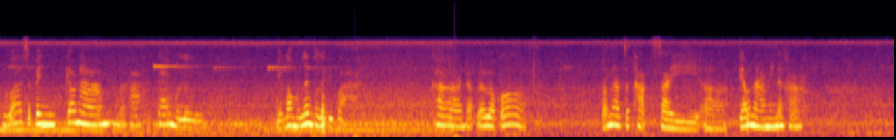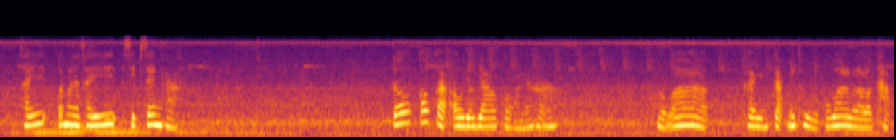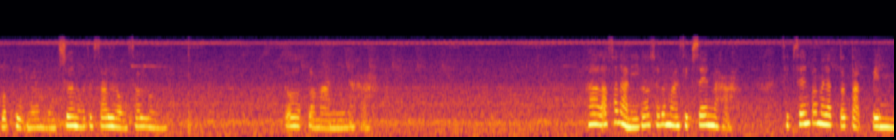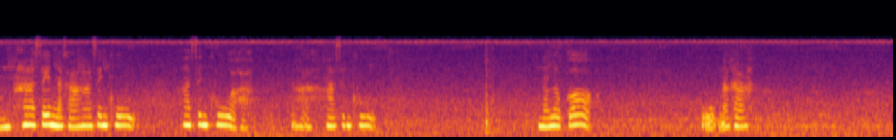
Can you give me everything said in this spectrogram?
หรือว่าจะเป็นแก้วน้ำนะคะ ได้หมดเลย เดี๋ยวเรามาเริ่มกันเลยดีกว่า ค่ะดับแล้วเราก็ป้าแมวจะถักใส่แก้วน้ำนี้นะคะ ใช้ป้าแมวจะใช้สิบเส้นค่ะแล้วก็กะเอายาวๆก่อนนะคะหรือว่าใครยังกะไม่ถูก เพราะว่าเวลาเราถักเราผูกเนี่ยมันเชื่อกมันก็จะสั้นลงสั้นลง ก็ประมาณนี้นะคะ ถ้าลักษณะนี้ก็ใช้ประมาณ 10 เส้นนะคะ 10 เส้นป้ามันจะตัดเป็น 5 เส้นนะคะ 5 เส้นคู่ 5 เส้นคู่อะค่ะนะคะ5เส้นคู่นั้นเราก็ผูกนะคะ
